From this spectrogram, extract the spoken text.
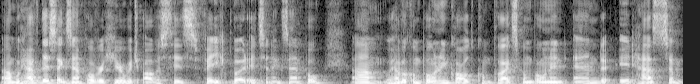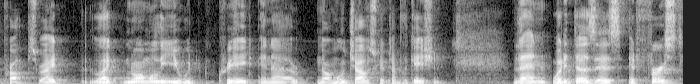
Um, we have this example over here, which obviously is fake, but it's an example. Um, we have a component called complex component, and it has some props, right? Like normally you would create in a normal JavaScript application. Then what it does is it first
